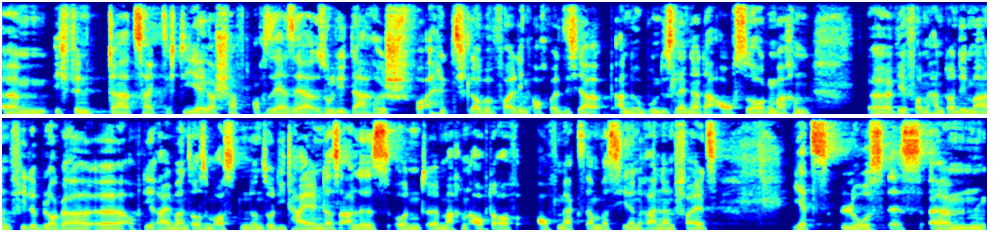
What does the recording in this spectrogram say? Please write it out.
Ähm, ich finde, da zeigt sich die Jägerschaft auch sehr, sehr solidarisch. Vor allem, ich glaube vor allen Dingen auch, weil sich ja andere Bundesländer da auch Sorgen machen. Äh, wir von Hand on Demand, viele Blogger, äh, auch die Rheinmanns aus dem Osten und so, die teilen das alles und äh, machen auch darauf aufmerksam, was hier in Rheinland-Pfalz jetzt los ist. Ähm,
